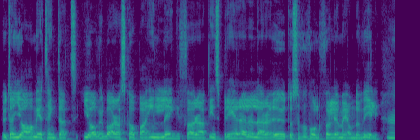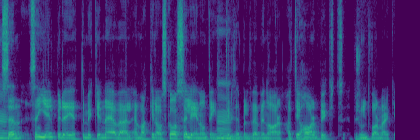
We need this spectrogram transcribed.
Utan jag har mer tänkt att jag vill bara skapa inlägg för att inspirera eller lära ut och så får folk följa mig om de vill. Mm. Sen, sen hjälper det jättemycket när jag väl en vacker dag ska sälja in någonting mm. som till exempel ett webbinar att jag har byggt ett personligt varumärke.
